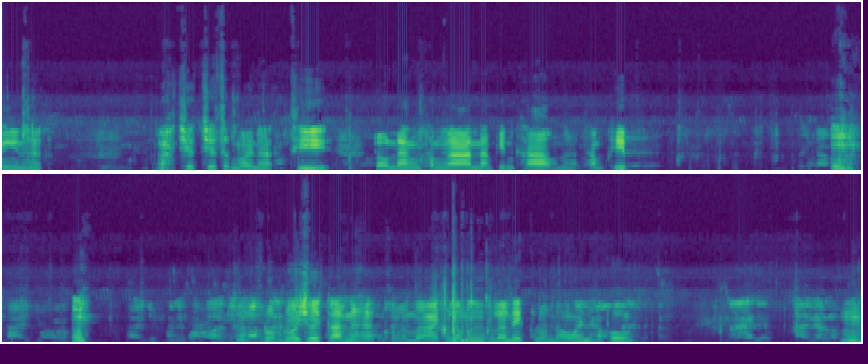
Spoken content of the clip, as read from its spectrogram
นี่นะฮะอะเช็ดเช็ดสักหน่อยนะฮะที่เรานั่งทำงานนั่งกินข้าวนะทำคลิปรวมด้วยช่วยกันนะฮะ คนละไม้คนละมือคนละเล็กคนละน้อยนะครับผมมาเดี๋ยวถ่ายแล้วเราอืม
